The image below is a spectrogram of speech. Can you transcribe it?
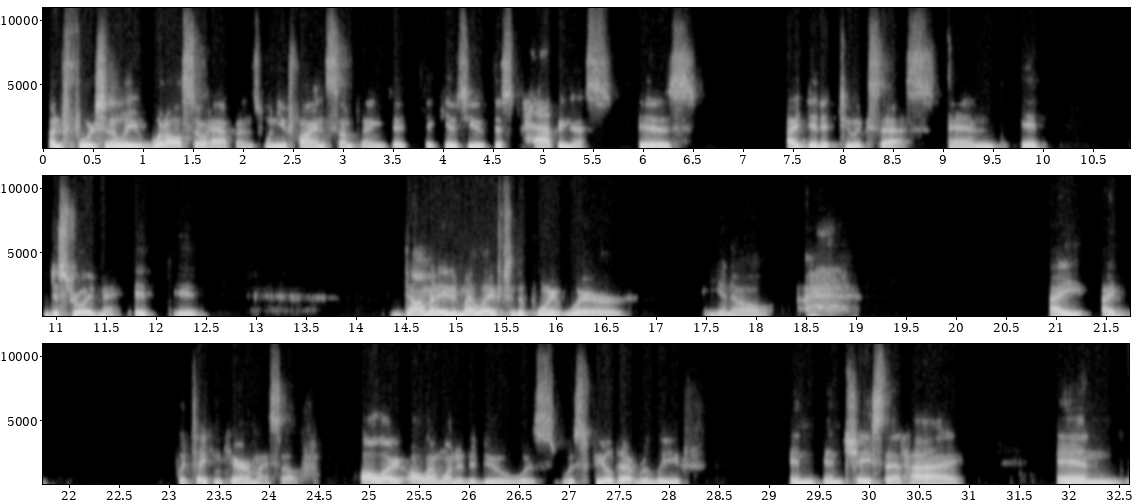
unfortunately what also happens when you find something that, that gives you this happiness is i did it to excess and it destroyed me. It it dominated my life to the point where you know i i quit taking care of myself. All i all i wanted to do was was feel that relief and and chase that high and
